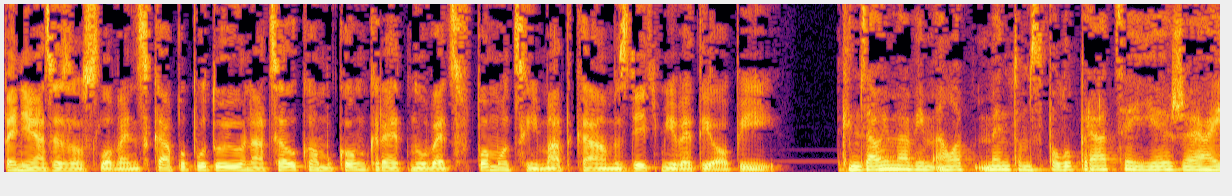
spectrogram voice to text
Peniaze zo Slovenska poputujú na celkom konkrétnu vec v pomoci matkám s deťmi v Etiópii. Takým zaujímavým elementom spolupráce je, že aj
